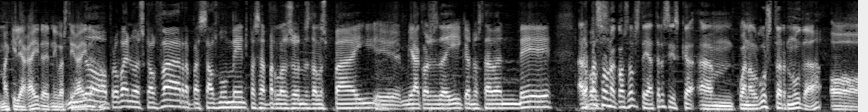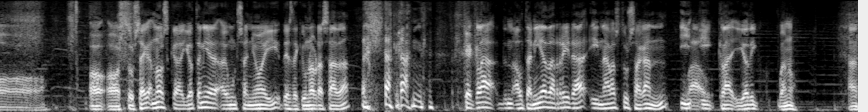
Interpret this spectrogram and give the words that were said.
maquillar gaire ni vestir gaire. No, no, però bueno, escalfar, repassar els moments, passar per les zones de l'espai, eh, mirar coses d'ahir que no estaven bé... Ara passa una cosa als teatres, i és que um, quan algú estornuda o o, o estossega. No, és que jo tenia un senyor ahir, des d'aquí una abraçada, que, que, clar, el tenia darrere i anava estossegant, i, wow. i clar, jo dic, bueno... Ah,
